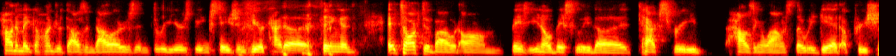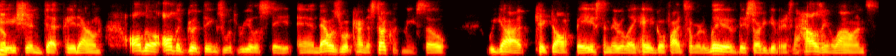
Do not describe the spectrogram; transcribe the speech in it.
how to make a hundred thousand dollars in three years being stationed here kind of thing. And it talked about um basically you know basically the tax free housing allowance that we get, appreciation, debt pay down, all the all the good things with real estate. And that was what kind of stuck with me. So we got kicked off base and they were like, hey, go find somewhere to live. They started giving us the housing allowance.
